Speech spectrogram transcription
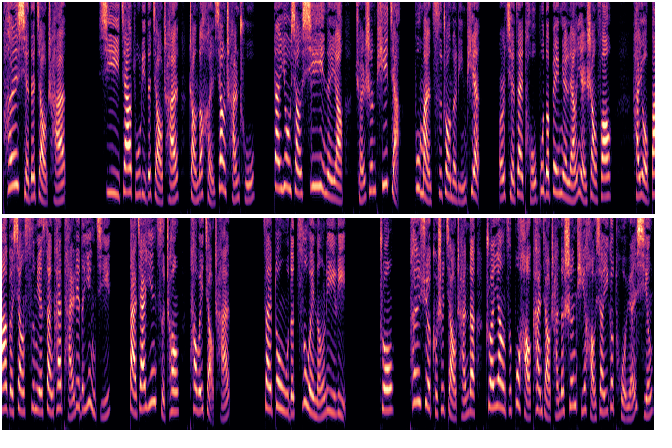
喷血的角蝉。蜥蜴家族里的角蝉长得很像蟾蜍，但又像蜥蜴那样全身披甲，布满刺状的鳞片，而且在头部的背面两眼上方还有八个向四面散开排列的印记。大家因此称它为角蝉。在动物的自卫能力里中，喷血可是脚蝉的专样子不好看。脚蝉的身体好像一个椭圆形，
